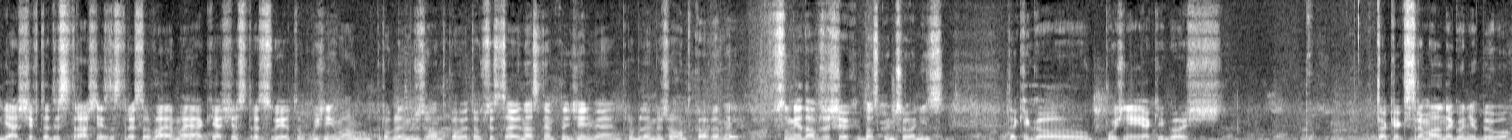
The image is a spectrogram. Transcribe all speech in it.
Ja się wtedy strasznie zestresowałem, a jak ja się stresuję, to później mam problemy żołądkowe, to przez cały następny dzień miałem problemy żołądkowe. No i w sumie dobrze się chyba skończyło, nic takiego później jakiegoś tak ekstremalnego nie było.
